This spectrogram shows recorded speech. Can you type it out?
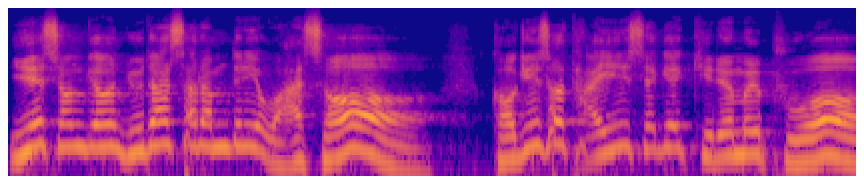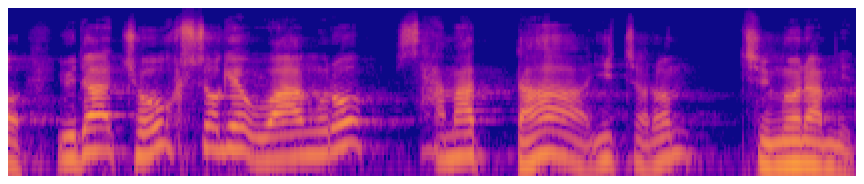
이에 성경은 유다 사람들이 와서 거기서 다윗에게 기름을 부어 유다 족속의 왕으로 삼았다 이처럼 증언합니다.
